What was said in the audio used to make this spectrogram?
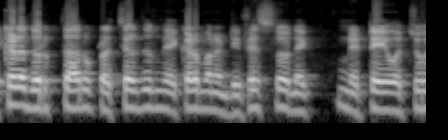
ఎక్కడ దొరుకుతారు ప్రత్యర్థులను ఎక్కడ మనం డిఫెన్స్లో నెట్ నెట్టేయవచ్చు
